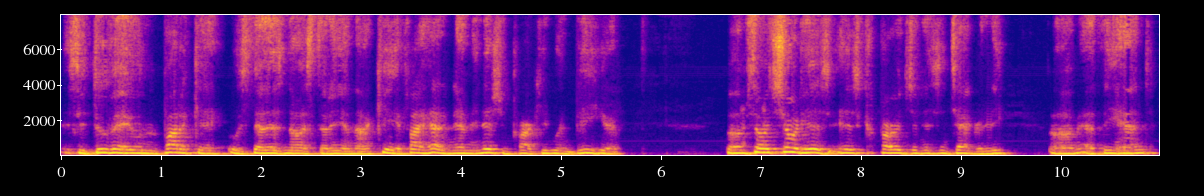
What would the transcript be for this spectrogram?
si tuve un parque, ustedes no estarían aquí. If I had an ammunition park, you wouldn't be here. Um, so it showed his his courage and his integrity um, at the end.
